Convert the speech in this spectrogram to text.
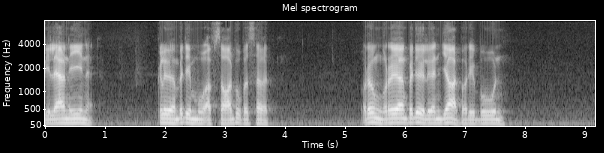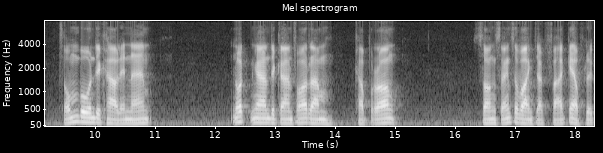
ดีแล้วนี้เนะ่ยเกลื่อนไปด้วยหมู่อับสรผู้ประเสริฐ รุ่งเรืองไปด้วยเรือนยอดบริบูรณ์ สมบูรณ์ด้วยข้าวและน้ำ งดงามด้วยการฟ้อนรำขับร้อง ส่องแสงสว่างจากฝาแก้วพลึก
